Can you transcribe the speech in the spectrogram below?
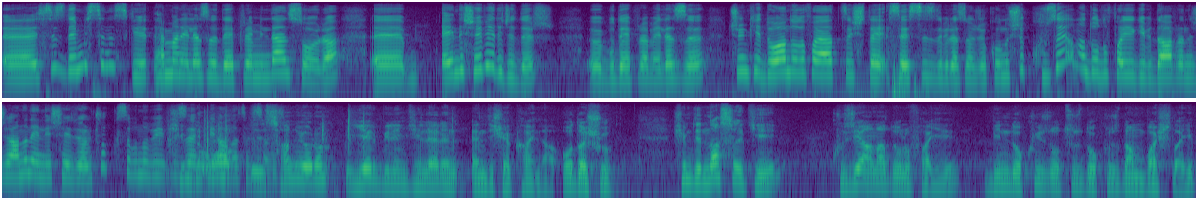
E, siz demişsiniz ki hemen Elazığ depreminden sonra endişe vericidir bu deprem Elazığ. Çünkü Doğu Anadolu fay hattı işte sessizdi biraz önce konuştuk. Kuzey Anadolu fayı gibi davranacağından endişe ediyorum. Çok kısa bunu bir bize Şimdi bir o, anlatırsanız. e, sanıyorum yer bilimcilerin endişe kaynağı. O da şu. Şimdi nasıl ki Kuzey Anadolu fayı 1939'dan başlayıp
